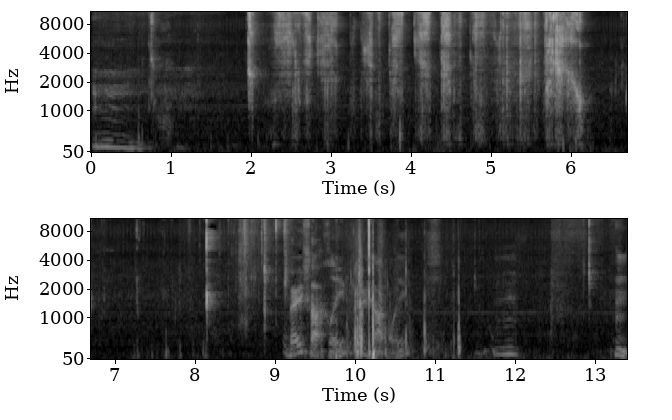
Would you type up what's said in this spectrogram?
Mm. Very chocolatey. Very chocolatey. Mm. Hmm.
